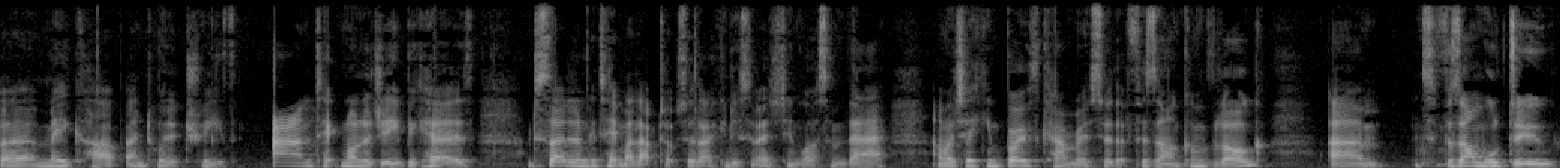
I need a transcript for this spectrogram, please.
uh, makeup and toiletries and technology because I decided I'm going to take my laptop so that I can do some editing whilst I'm there. And we're taking both cameras so that Fazan can vlog. Um, so Fazan will do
